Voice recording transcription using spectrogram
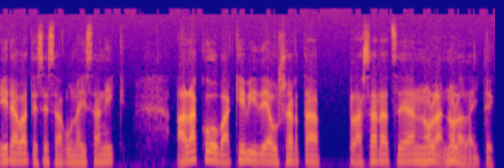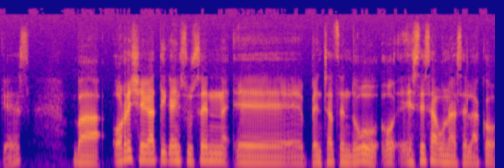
erabat ez ezaguna izanik, alako bakebide ausarta plazaratzea nola, nola daiteke ez? Ba, horrexegatik hain zuzen e, pentsatzen dugu, o, ez ezaguna zelako.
